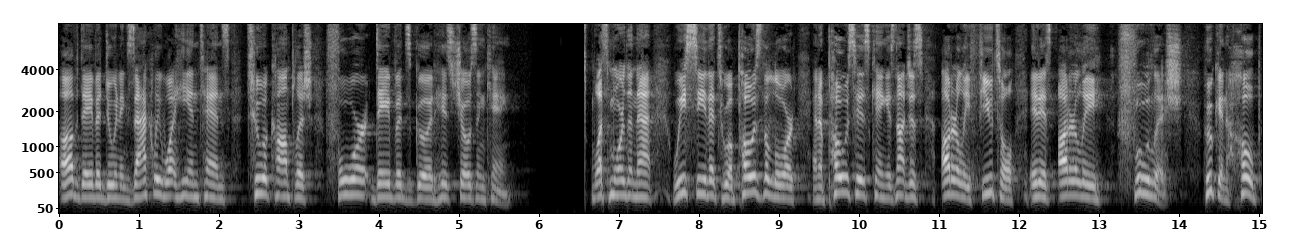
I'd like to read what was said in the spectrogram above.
of David, doing exactly what he intends to accomplish for David's good, his chosen king. What's more than that, we see that to oppose the Lord and oppose his king is not just utterly futile, it is utterly foolish. Who can hope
